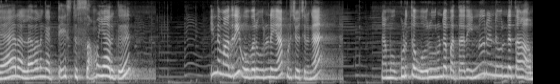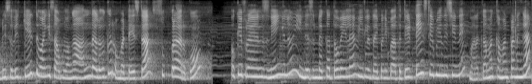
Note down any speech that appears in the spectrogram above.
வேறு வேற லெவலுங்க. டேஸ்ட்டு செம்மையாக இருக்குது இந்த மாதிரி ஒவ்வொரு உருண்டையாக பிடிச்சி வச்சுருங்க. நம்ம கொடுத்த ஒரு உருண்டை பத்தாது இன்னும் ரெண்டு உருண்டை தா அப்படி சொல்லி கேட்டு வாங்கி சாப்பிடுவாங்க. அந்த அளவுக்கு ரொம்ப டேஸ்ட்டாக சூப்பராக இருக்கும். ஓகே ஃப்ரெண்ட்ஸ் நீங்களும் இந்த சுண்டக்காய் துவையில் வீட்டில் ட்ரை பண்ணி பார்த்துட்டு டேஸ்ட் எப்படி இருந்துச்சுன்னு மறக்காமல் கமெண்ட் பண்ணுங்கள்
